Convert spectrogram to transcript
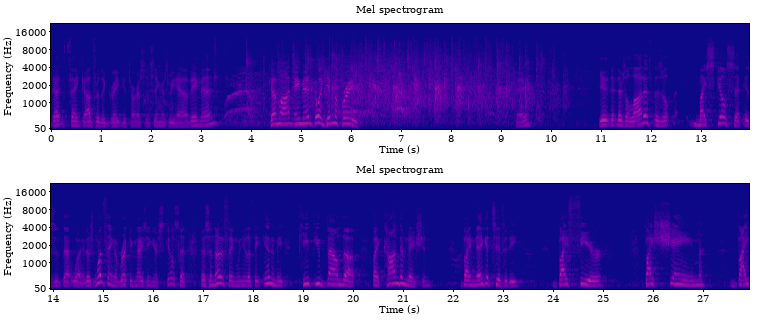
That, thank God for the great guitarists and singers we have. Amen. Come on. Amen. Come on. Give them a praise. Okay? There's a lot of, there's a, my skill set isn't that way. There's one thing of recognizing your skill set. There's another thing when you let the enemy keep you bound up by condemnation, by negativity, by fear, by shame, by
